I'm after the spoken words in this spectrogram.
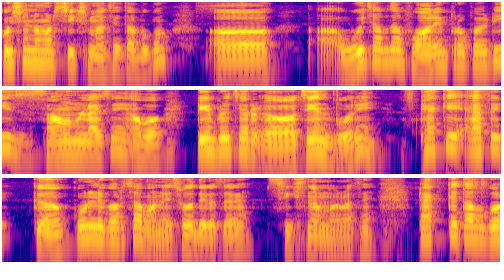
क्वेसन नम्बर सिक्समा चाहिँ तपाईँको which of the following properties साउन्डलाई चाहिँ अब टेम्परेचर चेन्ज भयो अरे? ठ्याक्कै एफेक्ट कुनले गर्छ भनेर सोधेको छ क्या? सिक्स नम्बरमा चाहिँ। ठ्याक्कै तपाईँको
